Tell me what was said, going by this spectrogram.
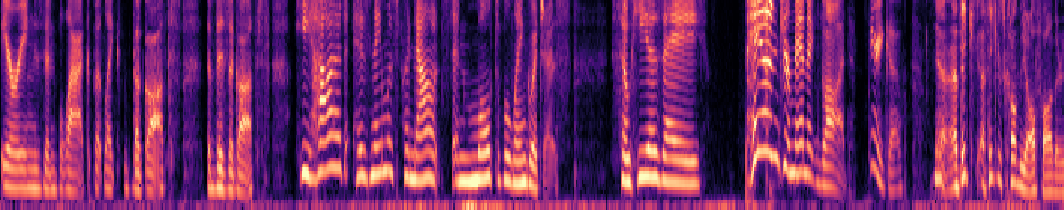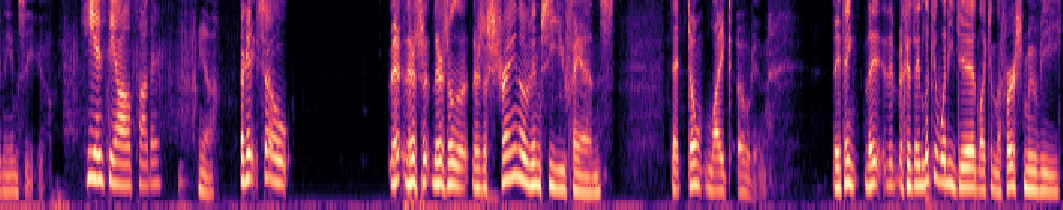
earrings and black, but like the Goths, the Visigoths. He had his name was pronounced in multiple languages. So he is a pan Germanic god. There you go. Yeah, I think I think he's called the All Father in the MCU. He is the All Father. Yeah. Okay, so there, there's a, there's a there's a strain of MCU fans that don't like Odin. They think they they- because they look at what he did like in the first movie,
